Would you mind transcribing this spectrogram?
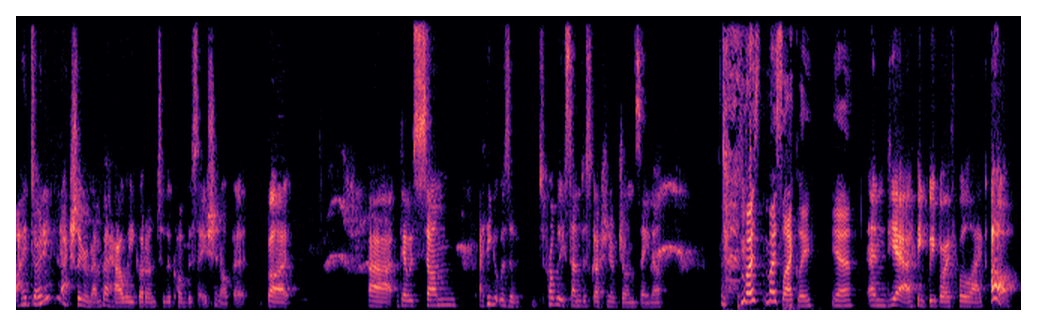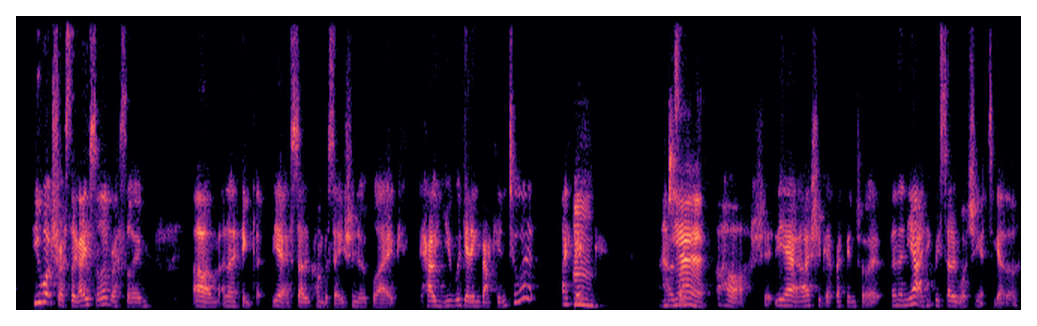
I don't even actually remember how we got onto the conversation of it, but uh, there was some, I think it was a, probably some discussion of John Cena most most likely, yeah. And yeah, I think we both were like, "Oh, you watch wrestling? I used to love wrestling." Um, and I think that yeah, started conversation of like how you were getting back into it. I think. Mm. I yeah. Like, oh shit! Yeah, I should get back into it. And then yeah, I think we started watching it together.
